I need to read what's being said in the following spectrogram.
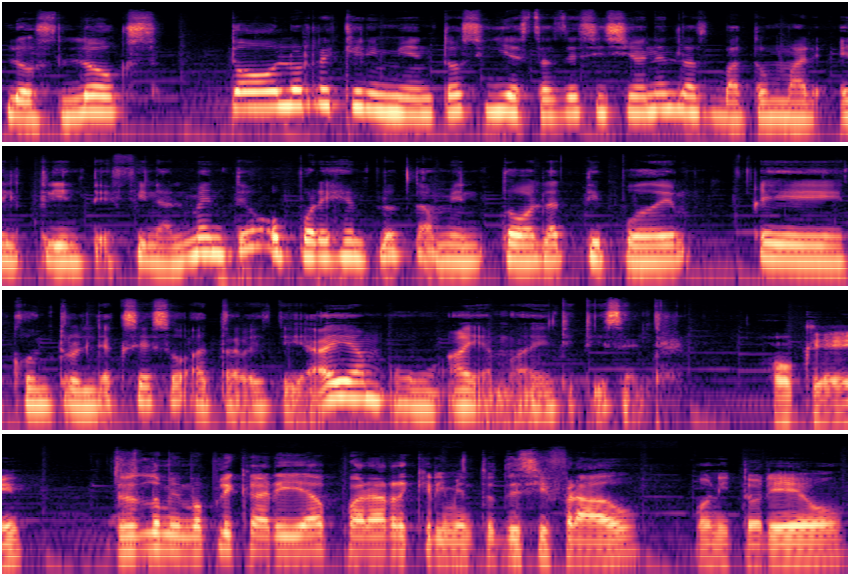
los logs, todos los requerimientos y estas decisiones las va a tomar el cliente finalmente o por ejemplo también todo el tipo de eh, control de acceso a través de IAM o IAM Identity Center. Ok, entonces lo mismo aplicaría para requerimientos de cifrado, monitoreo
